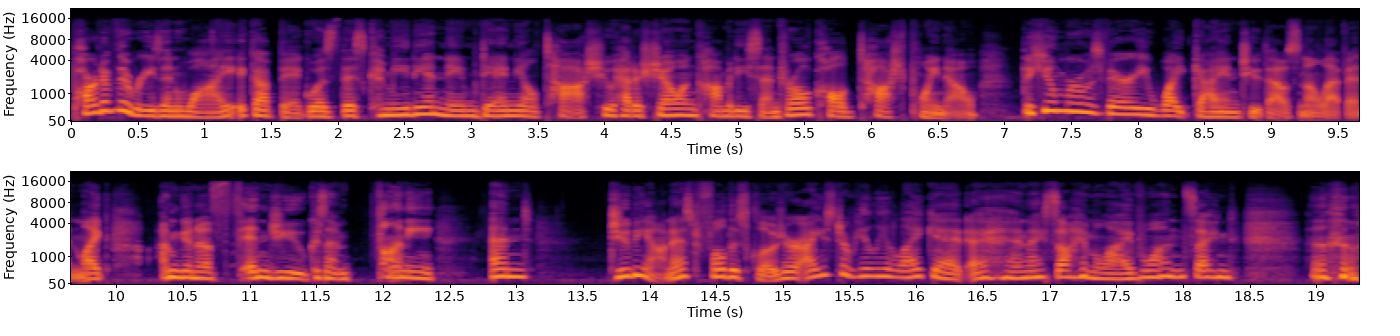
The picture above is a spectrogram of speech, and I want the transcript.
Part of the reason why it got big was this comedian named Daniel Tosh, who had a show on Comedy Central called Tosh.0. The humor was very white guy in 2011, like, I'm gonna offend you because I'm funny. And to be honest, full disclosure, I used to really like it, and I saw him live once. I.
